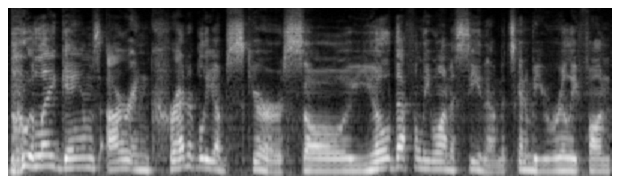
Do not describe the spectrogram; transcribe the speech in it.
Bootleg games are incredibly obscure, so you'll definitely want to see them. It's going to be really fun.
